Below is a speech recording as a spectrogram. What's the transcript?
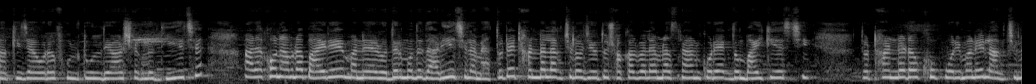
বাকি যা ওরা ফুল টুল দেওয়ার সেগুলো দিয়েছে। আর এখন আমরা বাইরে মানে রোদের মধ্যে দাঁড়িয়েছিলাম। এতটাই ঠান্ডা লাগছিল, যেহেতু সকালবেলায় আমরা স্নান করে একদম বাইকে এসেছি। তো ঠান্ডাটাও খুব পরিমাণেই লাগছিল,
